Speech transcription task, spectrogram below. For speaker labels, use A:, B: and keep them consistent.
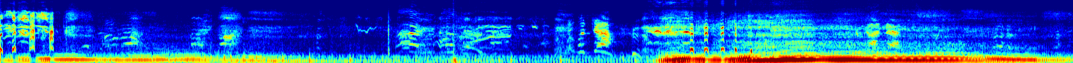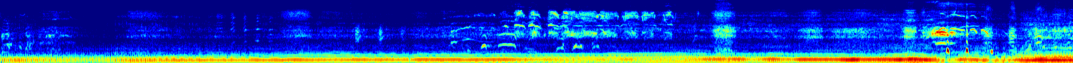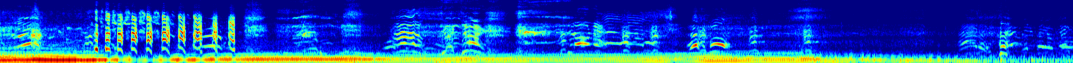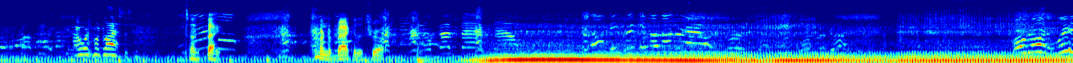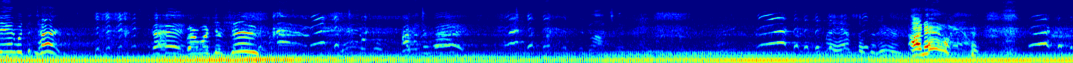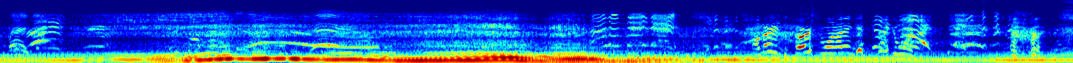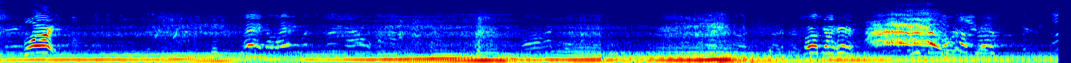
A: Let's go! you got that! Adam, your turn! Get on there! That's full! Hey, where's my glasses?
B: It's on the back. On the back of the truck.
A: Shoes.
C: may have something here.
A: I know.
C: Hey,
A: I made the first one. I didn't get the second one. Floyd, got here.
